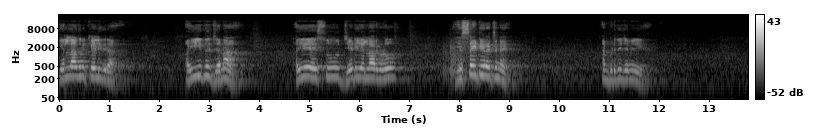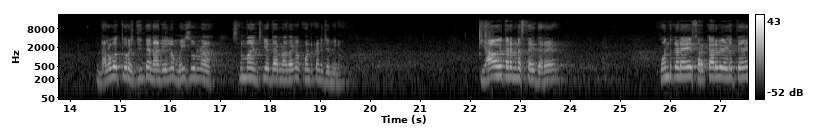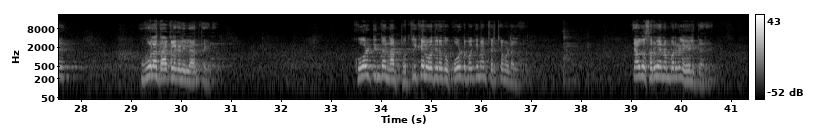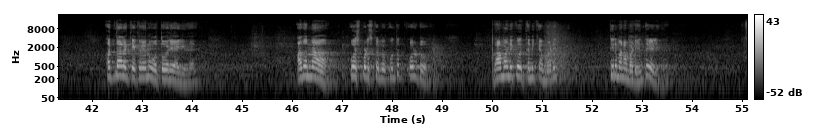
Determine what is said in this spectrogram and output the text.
ಎಲ್ಲಾದರೂ ಕೇಳಿದಿರ? ಐದು ಜನ I A S, J D L ಆರ್ಗಳು, S I T ರಚನೆ. ನಮ್ಮ ಬಿಡದಿ ಜಮೀನಿಗೆ. ನಲವತ್ತು ವರ್ಷದಿಂದ ನಾನೆಲ್ಲೋ ಮೈಸೂರಿನ ಸಿನಿಮಾ ಹಂಚಿಕೆದಾರನಾದಾಗ ಕೊಂಡ್ಕೊಂಡ ಜಮೀನು. ಯಾವ ಥರ ನಡೆಸ್ತಾ ಇದ್ದಾರೆ? ಒಂದು ಕಡೆ ಸರ್ಕಾರವೇ ಹೇಳುತ್ತೆ ಮೂಲ ದಾಖಲೆಗಳಿಲ್ಲ ಅಂತ ಹೇಳಿ. ಕೋರ್ಟಿಂದ ನಾನು ಪತ್ರಿಕೆಯಲ್ಲಿ ಓದಿರೋದು ಕೋರ್ಟ್ ಬಗ್ಗೆ ನಾನು ಚರ್ಚೆ ಮಾಡಲ್ಲ. ಯಾವುದೋ ಸರ್ವೆ ನಂಬರ್ಗಳು ಹೇಳಿದ್ದಾರೆ. ಹದಿನಾಲ್ಕು ಎಕರೆನೂ ಒತ್ತುವರಿ ಆಗಿದೆ. ಅದನ್ನು ಪೋಸ್ಟ್ಪಡಿಸ್ಕೋಬೇಕು ಅಂತ ಕೋರ್ಟು ಪ್ರಾಮಾಣಿಕವಾಗಿ ತನಿಖೆ ಮಾಡಿ, ತೀರ್ಮಾನ ಮಾಡಿ ಅಂತ ಹೇಳಿದ್ದೆ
